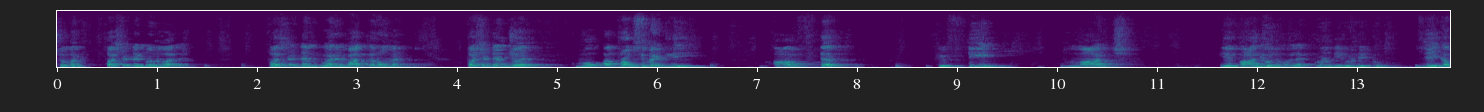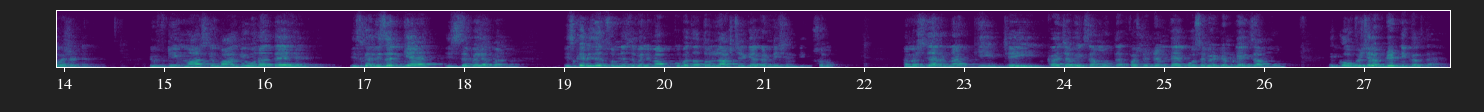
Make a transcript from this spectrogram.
जो हमारा फ़र्स्ट अटेम्प्ट होने वाला है फ़र्स्ट अटेम्प्ट के बारे में बात कर रहा हूँ मैं। फ़र्स्ट अटेम्प्ट जो है, वो अप्रोक्सीमेटली आफ्टर 15 मार्च के बाद ही होने वाला है 2022 जेई का फ़र्स्ट अटेम्प्ट। 15 मार्च के बाद ही होना तय है। इसका रीजन क्या है? इससे पहले अपन, इसका रीजन सुनने से पहले मैं आपको बताता हूँ लास्ट ईयर क्या कंडीशन थी। सुनो, हमेशा ध्यान रखना कि जेई का जब एग्ज़ाम होता है फ़र्स्ट अटेम्प्ट का कोई से भी अटेम्प्ट का एग्ज़ाम हो, एक ऑफिशियल अपडेट निकलता है।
